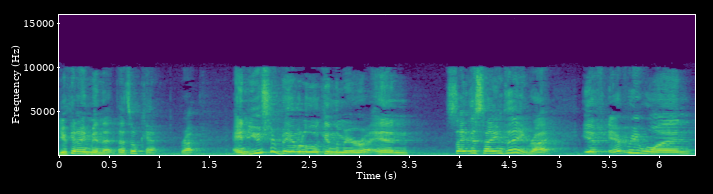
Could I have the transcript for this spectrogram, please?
You can amen that. That's okay, right? And you should be able to look in the mirror and say the same thing, right? If everyone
